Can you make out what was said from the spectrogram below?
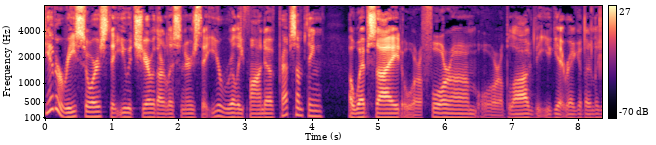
Do you have a resource that you would share with our listeners that you're really fond of? Perhaps something, a website or a forum or a blog that you get regularly?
